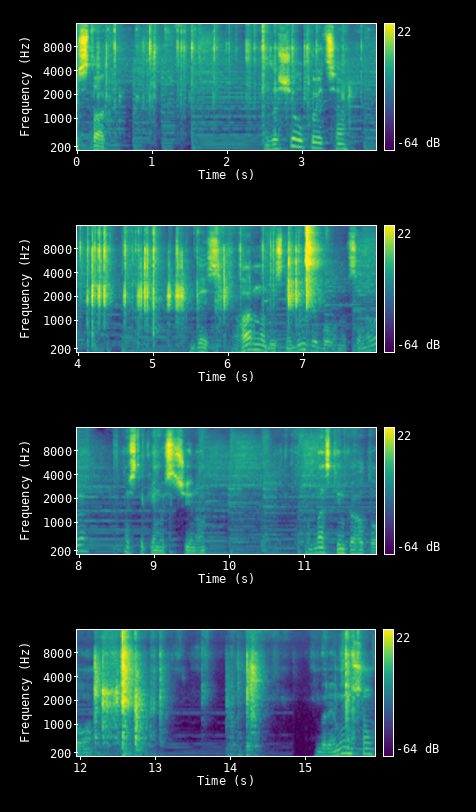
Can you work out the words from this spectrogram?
ось так защолкується. Десь гарно, десь не дуже, бо воно все нове. Ось таким ось чином. Одна стінка готова. Беремо іншу.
